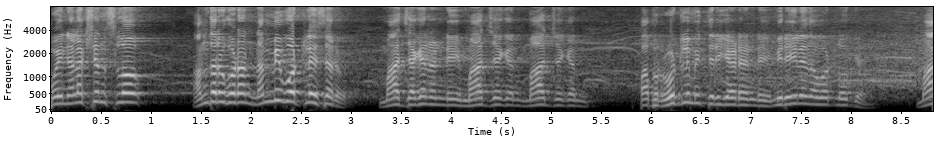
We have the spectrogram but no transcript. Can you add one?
పోయిన ఎలక్షన్స్లో అందరూ కూడా నమ్మి ఓట్లేశారు. మా జగన్ అండి మా జగన్ మా జగన్. పాపం రోడ్ల మీద తిరిగాడండి. మీరు వేయలేదు ఓట్లు ఓకే మా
